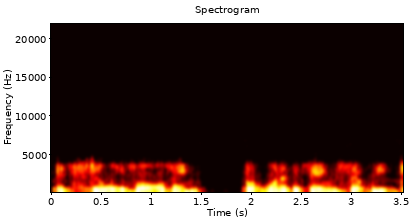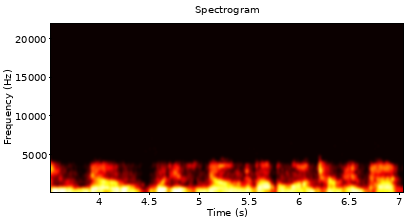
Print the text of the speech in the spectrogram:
It's still evolving, but one of the things that we do know, what is known about the long-term impact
